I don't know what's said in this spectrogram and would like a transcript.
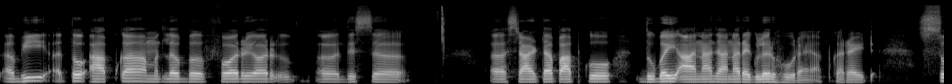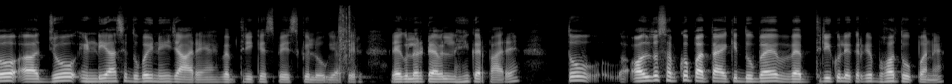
अभी तो आपका मतलब फॉर योर दिस स्टार्टअप आपको दुबई आना जाना रेगुलर हो रहा है आपका राइट right? सो so, uh, जो इंडिया से दुबई नहीं जा रहे हैं वेब थ्री के स्पेस के लोग या फिर रेगुलर ट्रैवल नहीं कर पा रहे हैं तो ऑल दो सबको पता है कि दुबई वेब थ्री को लेकर के बहुत ओपन है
